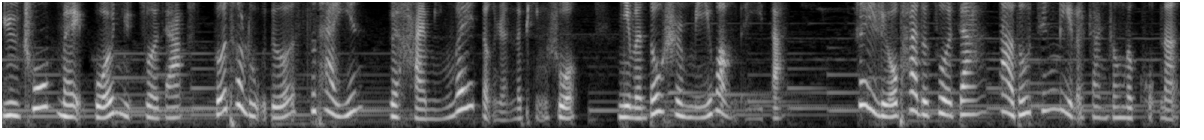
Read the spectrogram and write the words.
语出美国女作家格特鲁德·斯泰因对海明威等人的评说：“你们都是迷惘的一代。”这一流派的作家大都经历了战争的苦难。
